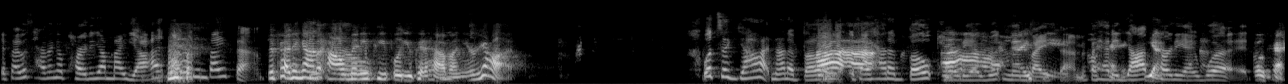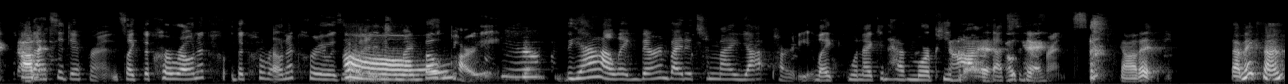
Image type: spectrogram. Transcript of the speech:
if I was having a party on my yacht, I would invite them. Depending on But how no. many people you could have on your yacht. Well, a yacht, not a boat. Ah. if I had a boat party, I Ah, wouldn't invite see. them. If I had a yacht yes. party, I would. Okay, got That's the difference. Like the Corona, the Corona crew is invited to my Oh. boat party. Yeah, like they're invited to my yacht party. Like when I can have more people, Got it. that's the Okay. difference. Got it. That makes sense.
